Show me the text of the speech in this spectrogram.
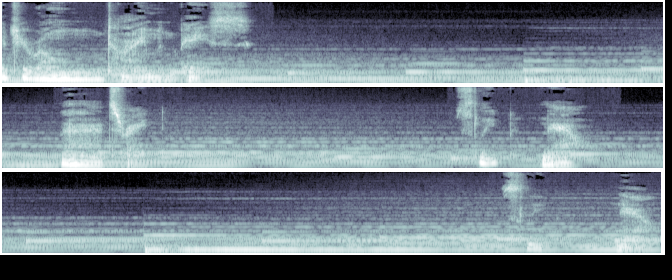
at your own time and pace. That's right. Sleep now. Sleep now.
